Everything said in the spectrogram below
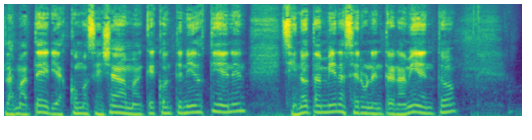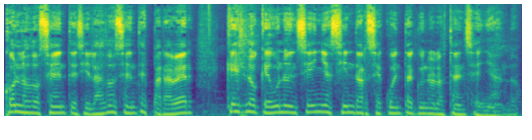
las materias, cómo se llaman, qué contenidos tienen, sino también hacer un entrenamiento con los docentes y las docentes para ver qué es lo que uno enseña sin darse cuenta que uno lo está enseñando.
